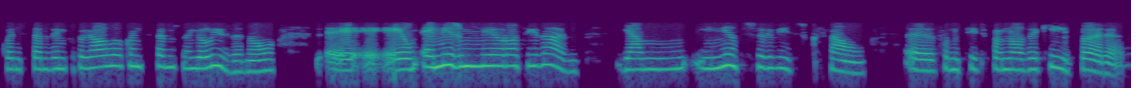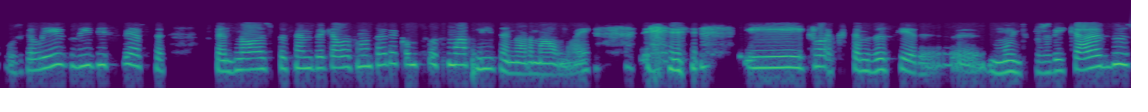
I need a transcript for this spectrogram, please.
quando estamos em Portugal ou quando estamos na Galiza. Não, é, é, é, é mesmo uma eurocidade e há imensos serviços que são uh, fornecidos para nós aqui para os galegos e vice-versa. Portanto, nós passamos aquela fronteira como se fosse uma avenida normal, não é? e claro que estamos a ser uh, muito prejudicados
